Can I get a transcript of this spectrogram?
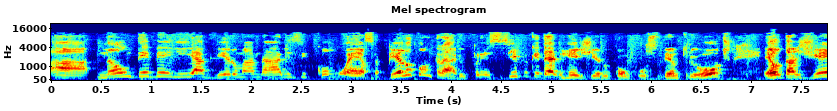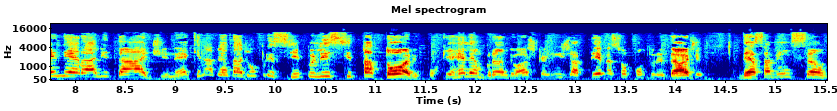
ah, não deveria haver uma análise como essa. Pelo contrário, o princípio que deve reger o concurso, dentre outros, é o da generalidade, né? que na verdade é um princípio licitatório, porque, relembrando, eu acho que a gente já teve essa oportunidade dessa menção.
